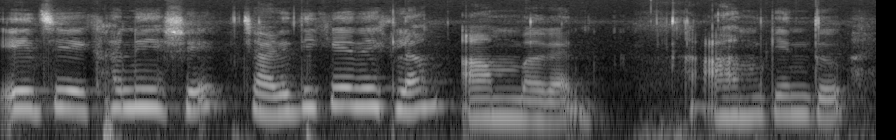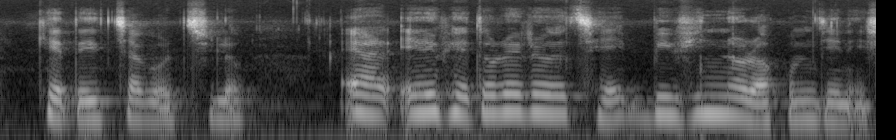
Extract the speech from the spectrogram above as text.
এই যে এখানে এসে চারিদিকে দেখলাম আম বাগান। আম কিন্তু খেতে ইচ্ছা করছিল। আর এর ভেতরে রয়েছে বিভিন্ন রকম জিনিস।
